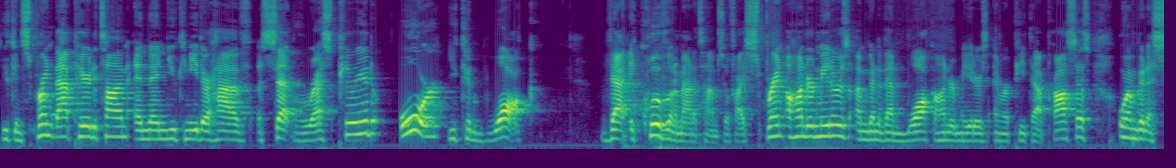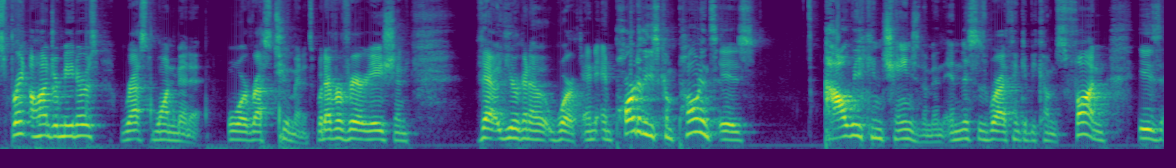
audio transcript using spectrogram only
You can sprint that period of time and then you can either have a set rest period or you could walk that equivalent amount of time. So if I sprint 100 meters, I'm going to then walk 100 meters and repeat that process. Or I'm going to sprint 100 meters, rest one minute or rest two minutes, whatever variation that you're going to work. And, and part of these components is how we can change them. And, and this is where I think it becomes fun is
